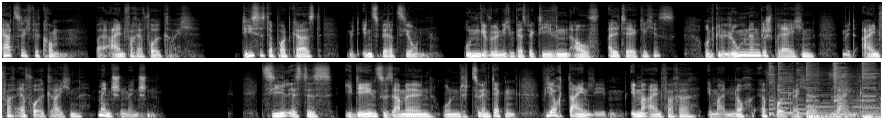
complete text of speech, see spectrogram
Herzlich willkommen bei Einfach Erfolgreich. Dies ist der Podcast mit Inspiration, ungewöhnlichen Perspektiven auf Alltägliches und gelungenen Gesprächen mit einfach erfolgreichen Menschenmenschen. Ziel ist es, Ideen zu sammeln und zu entdecken, wie auch dein Leben immer einfacher, immer noch erfolgreicher sein kann.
